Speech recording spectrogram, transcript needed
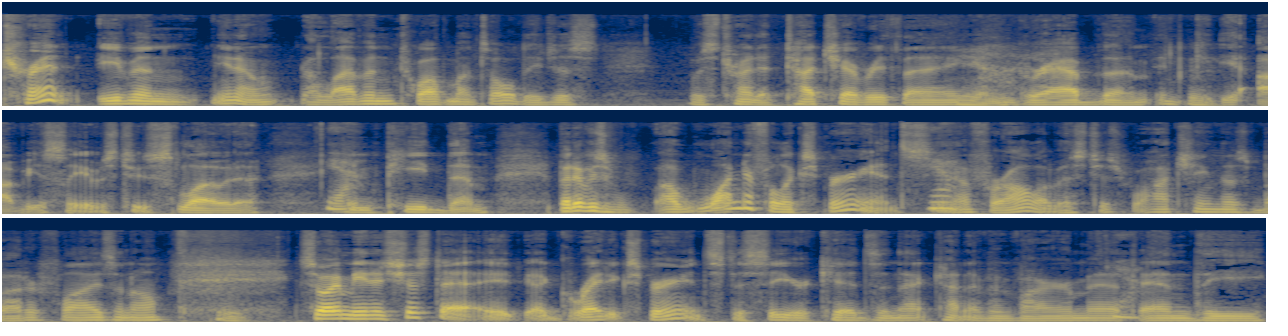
Trent, even you know, 11, 12 months old, he just was trying to touch everything and grab them. And yeah, obviously, it was too slow to Yeah. impede them, but it was a wonderful experience, you know, for all of us, just watching those butterflies and all. So, I mean, it's just a, a great experience to see your kids in that kind of environment, Yeah. and the,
